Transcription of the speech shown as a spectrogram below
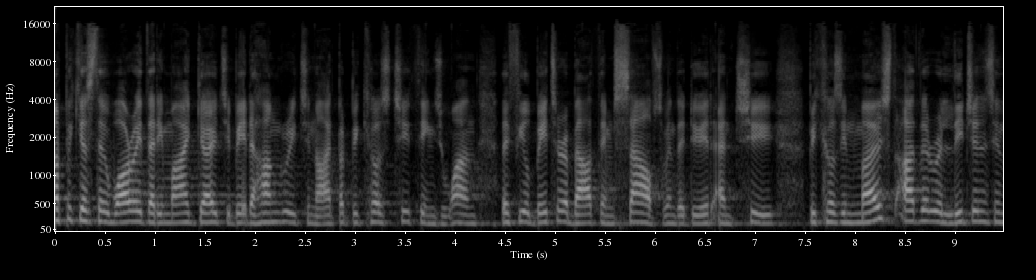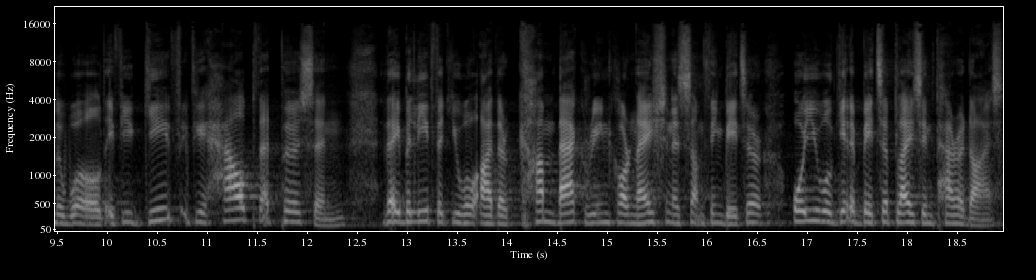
Not because they're worried that he might go to bed hungry tonight, but because two things. One, they feel better about themselves when they do it. And two, because in most other religions in the world, if you give, if you help that person, they believe that you will either come back, reincarnation as something better, or you will get a better place in paradise.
